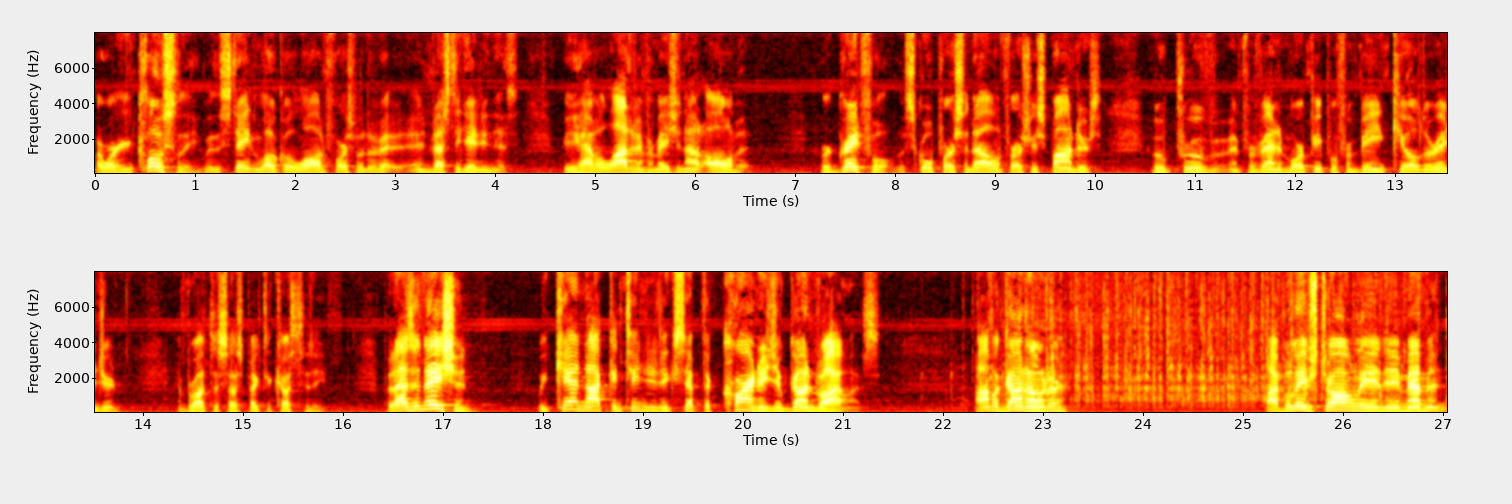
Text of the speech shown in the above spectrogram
are working closely with the state and local law enforcement investigating this. We have a lot of information, not all of it. We're grateful, the school personnel and first responders who proved and prevented more people from being killed or injured and brought the suspect to custody. But as a nation, we cannot continue to accept the carnage of gun violence. I'm a gun owner. I believe strongly in the amendment,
